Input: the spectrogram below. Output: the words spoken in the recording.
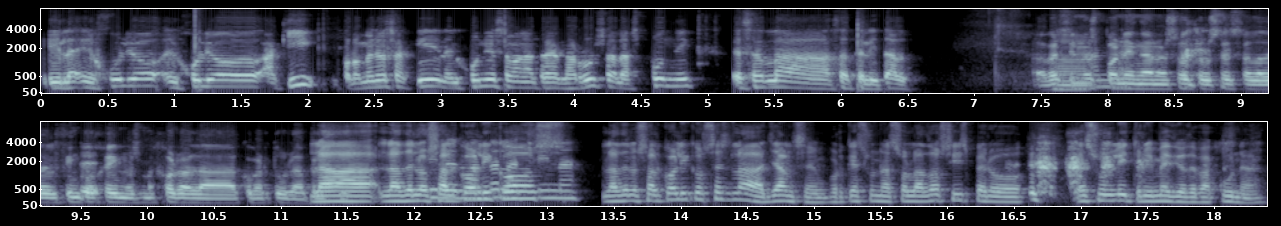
Y la- en julio, en julio aquí, por lo menos aquí, en junio se van a traer la rusa, la Sputnik, esa es la satelital. A ver si Ah. nos ponen a nosotros esa, la del 5G, y nos mejora la cobertura. La, la de los la alcohólicos, China. la de los alcohólicos es la Janssen, porque es una sola dosis, pero es un litro y medio de vacuna.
